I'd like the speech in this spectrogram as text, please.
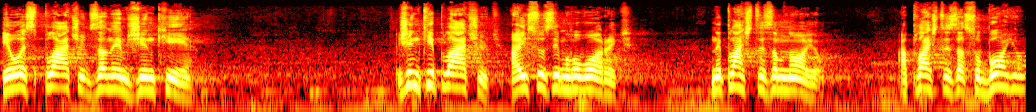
І ось плачуть за ним жінки. Жінки плачуть, а Ісус їм говорить: не плачте за мною, а плачте за собою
